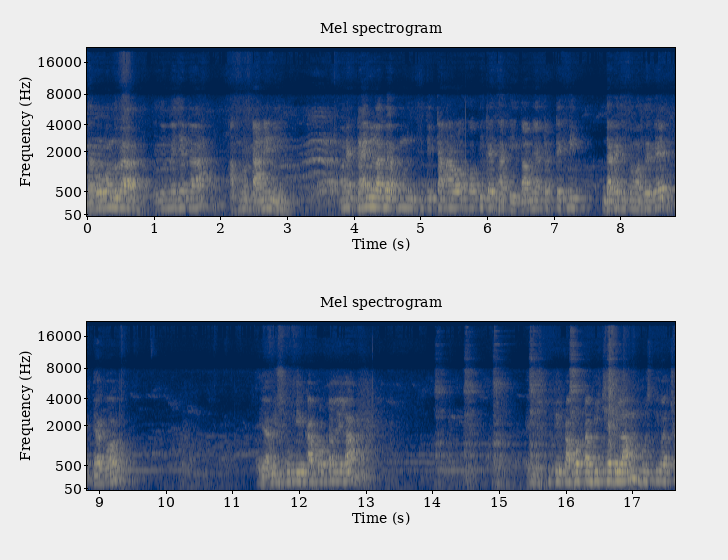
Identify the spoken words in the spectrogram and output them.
দেখো বন্ধুরা, এই মেঝেটা এখনও টানেনি। অনেক টাইম লাগবে এখন যদি টানার অপেক্ষায় থাকি। তো আমি একটা টেকনিক দেখাচ্ছি তোমাদেরকে। দেখো, এই আমি সুতির কাপড়টা নিলাম। এই সুতির কাপড়টা বিছিয়ে দিলাম, বুঝতে পারছ?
